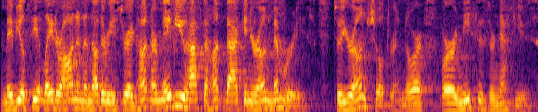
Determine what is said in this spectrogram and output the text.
maybe you'll see it later on in another Easter egg hunt, or maybe you have to hunt back in your own memories to your own children or, or nieces or nephews.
